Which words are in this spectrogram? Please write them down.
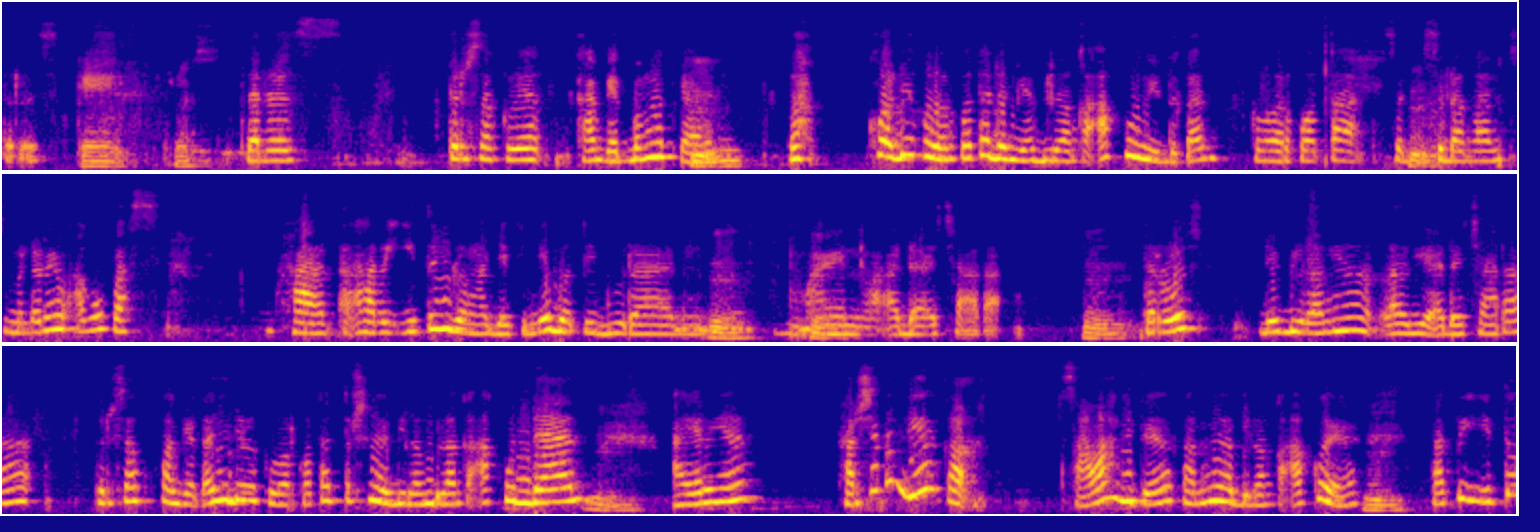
terus oke terus? terus terus aku lihat kaget banget kan. Hmm. Kok dia keluar kota dan gak bilang ke aku gitu kan keluar kota Hmm. sedangkan sebenarnya aku pas ha- hari itu juga ngajakin dia buat liburan Hmm. main lah ada acara hmm. terus dia bilangnya lagi ada acara terus aku kaget aja dia keluar kota terus nggak bilang-bilang ke aku dan Hmm. akhirnya harusnya kan dia kak salah gitu ya karena nggak bilang ke aku ya Hmm. tapi itu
